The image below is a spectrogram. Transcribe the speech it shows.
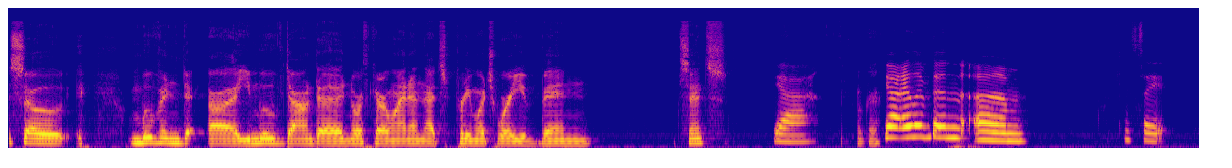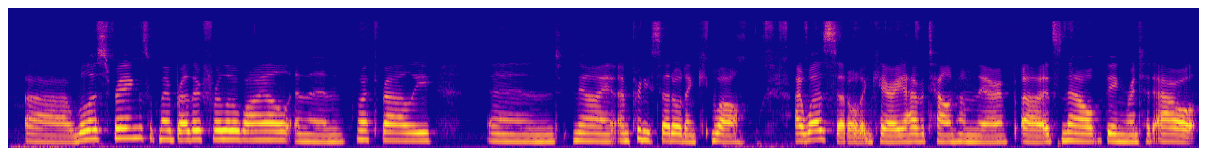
so moving, uh, you moved down to North Carolina, and that's pretty much where you've been since. Yeah. Okay. Yeah, I lived in um, let's say uh, Willow Springs with my brother for a little while, and then North Valley, and now I, am pretty settled in. Well, I was settled in Cary. I have a townhome there. Uh, it's now being rented out,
